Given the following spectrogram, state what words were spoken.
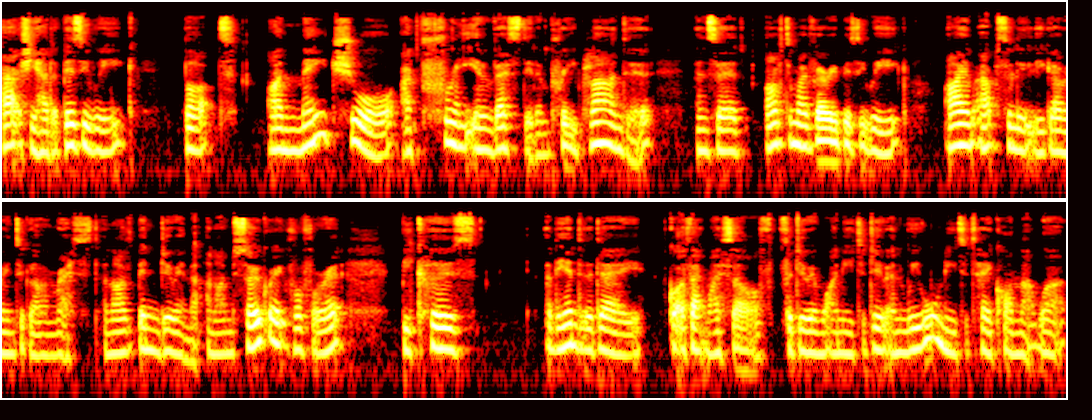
I actually had a busy week, but I made sure I pre-invested and pre-planned it and said, after my very busy week, I am absolutely going to go and rest. And I've been doing that. And I'm so grateful for it because at the end of the day, got to thank myself for doing what I need to do. And we all need to take on that work.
